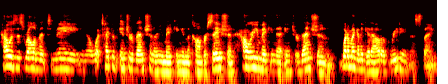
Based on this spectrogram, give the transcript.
how is this relevant to me? You know, what type of intervention are you making in the conversation? How are you making that intervention? What am I going to get out of reading this thing?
